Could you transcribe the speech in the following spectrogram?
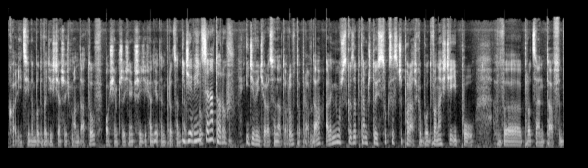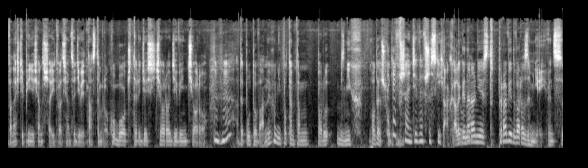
koalicji, no bo 26 mandatów, 8,61% I dziewięć głosów senatorów. i dziewięcioro senatorów, to prawda. Ale mimo wszystko zapytam, czy to jest sukces czy porażka. Było 12,5 w procenta w 12,56 w 2019 roku. Było 49 deputowanych. Oni potem tam paru z nich odeszło. Tak jak wszędzie, we wszystkich. Tak, ale generalnie jest prawie dwa razy mniej, więc...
